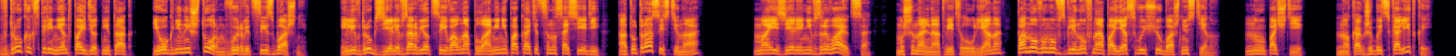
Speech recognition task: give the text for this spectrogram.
Вдруг эксперимент пойдет не так, и огненный шторм вырвется из башни. Или вдруг зелье взорвется и волна пламени покатится на соседей, а тут раз и стена. Мои зелья не взрываются, машинально ответила Ульяна, по-новому взглянув на опоясывающую башню стену. Ну, почти. Но как же быть с калиткой?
